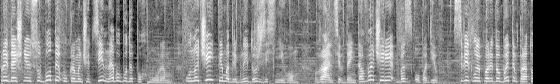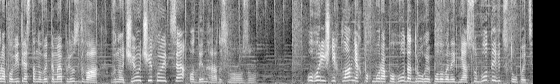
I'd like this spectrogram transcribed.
Прийдешньої суботи у Кременчуці небо буде похмурим. Уночі йтиме дрібний дощ зі снігом. Вранці, вдень та ввечері без опадів. Світлої передоби температура повітря становитиме плюс 2. Вночі очікується 1 градус морозу. У горішніх плавнях похмура погода другої половини дня суботи відступить,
